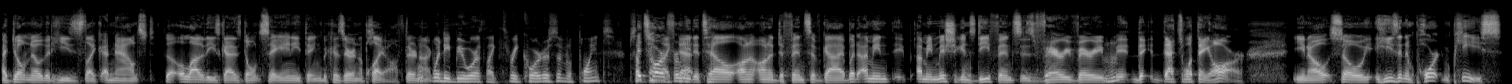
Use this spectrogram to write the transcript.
I don't know that he's like announced. A lot of these guys don't say anything because they're in the playoff. They're not. Would he be worth like three quarters of a point? It's hard like for me to tell on, on a defensive guy, but I mean, I mean, Michigan's defense is very, very. Mm-hmm. th- That's what they are, you know. So he's an important piece.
